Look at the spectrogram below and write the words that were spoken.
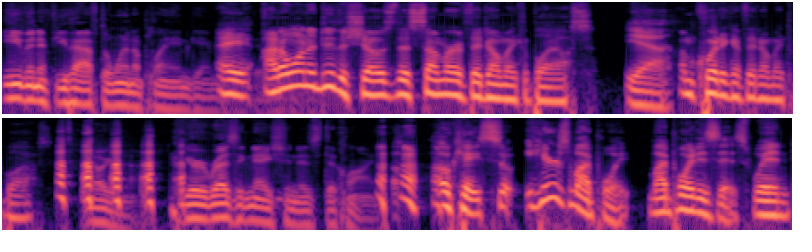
Even if you have to win a play-in game. Hey, I don't want to do the shows this summer if they don't make the playoffs. Yeah. I'm quitting if they don't make the playoffs. No, you're not. Your resignation is declined. Okay, so here's my point. My point is this: when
